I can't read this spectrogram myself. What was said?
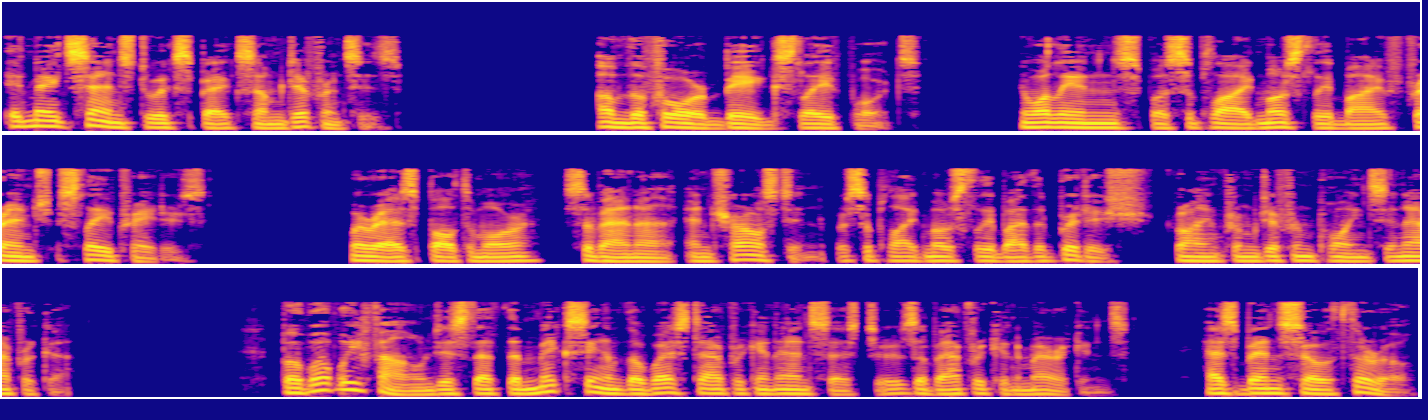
It made sense to expect some differences. Of the four big slave ports, New Orleans was supplied mostly by French slave traders, whereas Baltimore, Savannah, and Charleston were supplied mostly by the British, drawing from different points in Africa. But what we found is that the mixing of the West African ancestors of African Americans has been so thorough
